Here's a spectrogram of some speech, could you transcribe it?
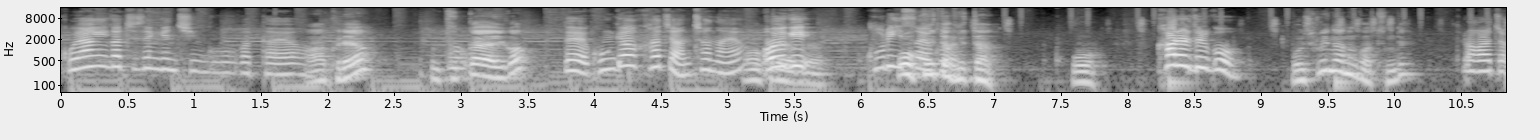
고양이 같이 생긴 친구 같아요. 아 그래요? 그럼 둘까요 이거? 네, 공격하지 않잖아요. 어, 그래요, 여기 그래요. 굴이 어, 있어요. 굴다 굴. 굴다. 오, 칼을 들고 뭔 소리 나는 것 같은데? 들어가죠.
